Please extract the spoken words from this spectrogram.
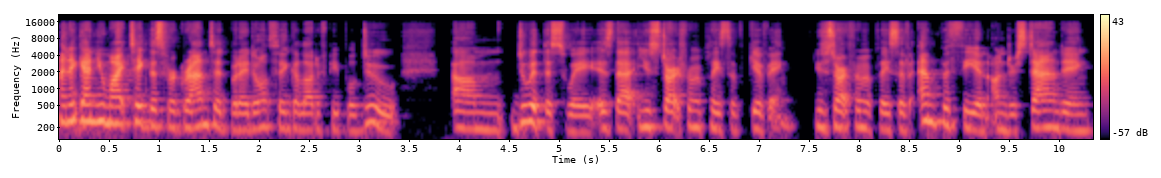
and again you might take this for granted but i don't think a lot of people do um, do it this way is that you start from a place of giving. You start from a place of empathy and understanding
